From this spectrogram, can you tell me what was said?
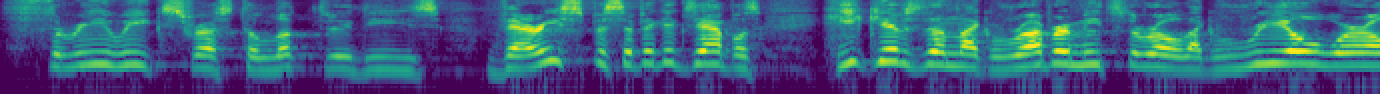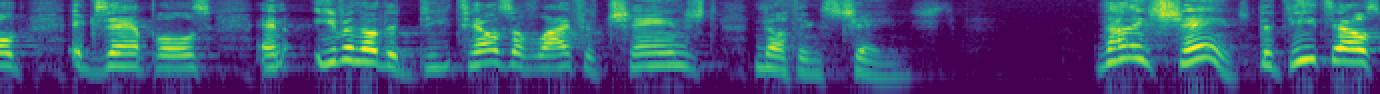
three weeks for us to look through these very specific examples. He gives them like rubber meets the road, like real world examples. And even though the details of life have changed, nothing's changed. Nothing's changed. The details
